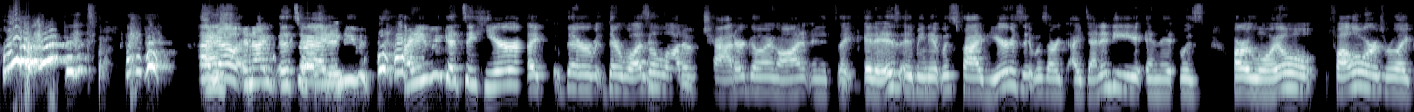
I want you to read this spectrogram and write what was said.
what happened I know, and I it's right. I didn't even I didn't even get to hear like there there was a lot of chatter going on, and it's like it is. I mean, it was five years. It was our identity, and it was our loyal followers were like,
